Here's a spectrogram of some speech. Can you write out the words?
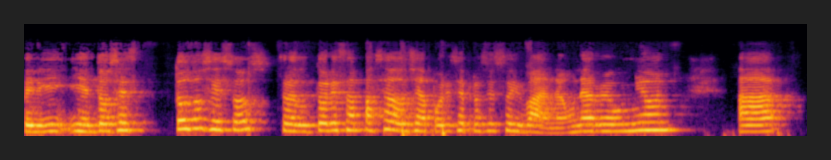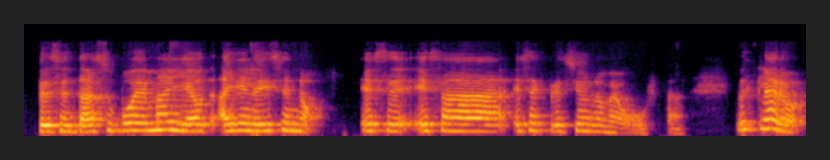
y, entonces todos esos traductores han pasado ya por ese proceso y van a una reunión a presentar su poema y alguien le dice, no, esa, esa expresión no me gusta. Entonces, claro,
